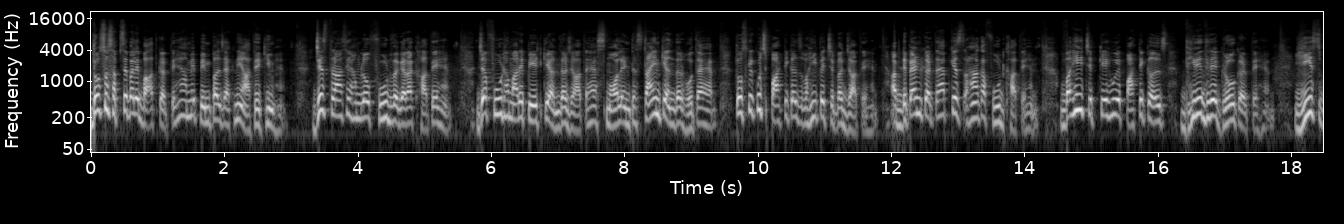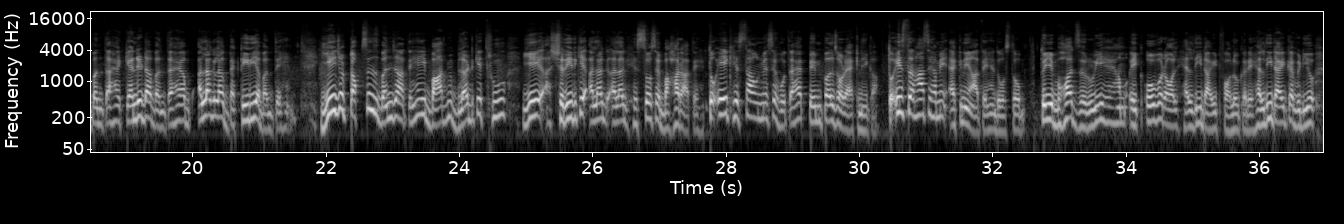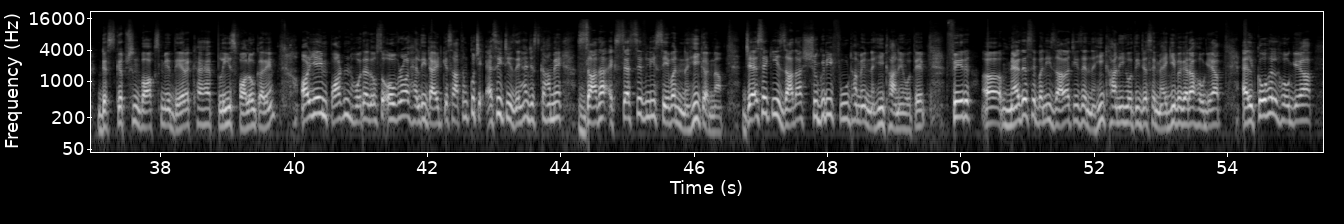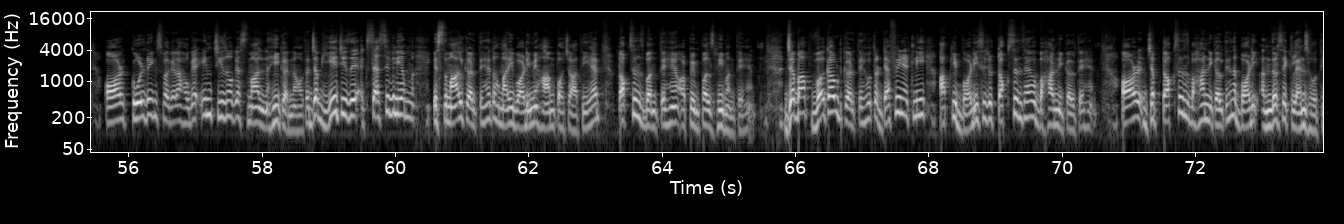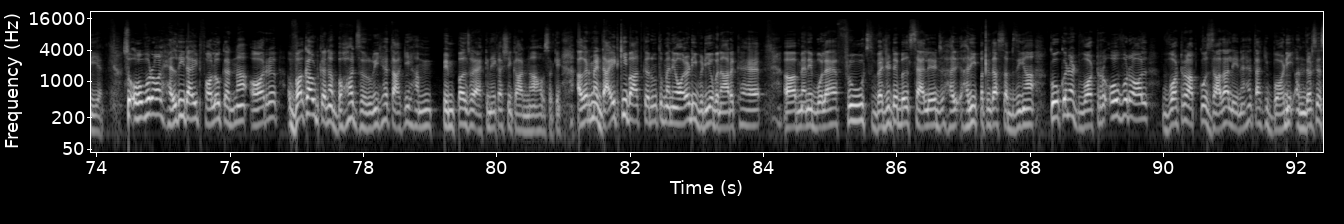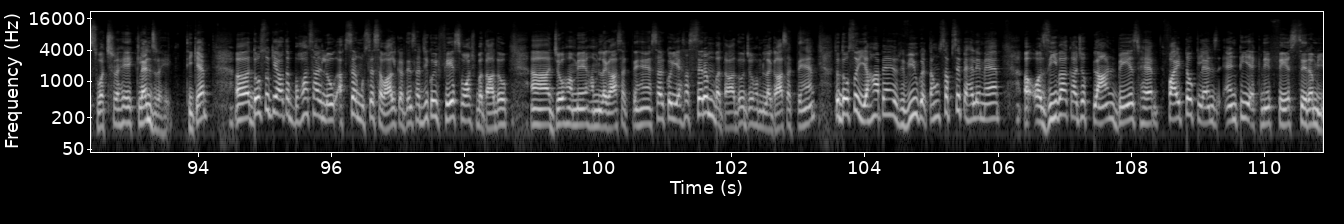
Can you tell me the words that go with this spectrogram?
दोस्तों, सबसे पहले बात करते हैं, हमें पिंपल जैकने आते क्यों हैं? जिस तरह से हम लोग फ़ूड वगैरह खाते हैं, जब फ़ूड हमारे पेट के अंदर जाता है स्मॉल इंटेस्टाइन के अंदर होता है तो उसके कुछ पार्टिकल्स वहीं पे चिपक जाते हैं। अब डिपेंड करता है आप किस तरह का फ़ूड खाते हैं। वही चिपके हुए पार्टिकल्स धीरे धीरे ग्रो करते हैं। यीस्ट बनता है कैंडिडा बनता है, अब अलग अलग बैक्टीरिया बनते हैं। ये जो टॉक्सिन्स बन जाते हैं, ये बाद में ब्लड के थ्रू ये शरीर के अलग अलग हिस्सों से बाहर आते हैं। तो एक हिस्सा उनमें से होता है पिंपल्स और एक्ने का। तो इस तरह से हमें एक्ने आते हैं दोस्तों। तो ये बहुत ज़रूरी है हम एक ओवरऑल हेल्दी डाइट फॉलो करें। हेल्दी डाइट का वीडियो डिस्क्रिप्शन बॉक्स में दे रखा है प्लीज़ फॉलो करें। और ये इंपॉर्टेंट होता है दोस्तों ओवरऑल हेल्दी डाइट के साथ हम कुछ ऐसी चीज़ें हैं जिसका हमें ज़्यादा एक्सेसिवली सेवन नहीं करना। जैसे कि ज़्यादा शुगरी फ़ूड हमें नहीं खाने होते फिर आ, मैदे से बनी ज़्यादा चीज़ें नहीं खानी होती जैसे मैगी वगैरह हो गया एल्कोहल हो गया और कोल्ड ड्रिंक्स वगैरह हो गया इन चीज़ों का इस्तेमाल नहीं करना होता। जब ये चीज़ें एक्सेसिवली हम इस्तेमाल करते हैं तो हमारी बॉडी में हार्म पहुंचाती है टॉक्सिन्स बनते हैं और पिंपल्स भी बनते हैं। जब आप वर्कआउट करते हो तो डेफिनेटली आपकी बॉडी से जो टॉक्सिन्स है वो बाहर निकलते हैं। और जब टॉक्सिन्स बाहर निकलते हैं तो बॉडी अंदर से क्लेंज होती है। So overall healthy diet follow करना और वर्कआउट करना बहुत ज़रूरी है ताकि हम पिंपल्स और एक्ने का शिकार ना हो सके। अगर मैं डाइट की बात करूँ तो मैंने ऑलरेडी वीडियो बना रखा है। आ, मैंने बोला है फ्रूट्स वेजिटेबल सैलेड्स हरी पत्तेदार सब्ज़ियाँ कोकोनट वाटर ओवरऑल वाटर आपको ज़्यादा लेना है ताकि बॉडी अंदर से स्वच्छ रहे क्लेंज रहे। ठीक है? दोस्तों, क्या होता है, बहुत सारे लोग अक्सर मुझसे सवाल करते हैं, सर जी, कोई फेस वॉश बता दो जो हमें, हम लगा सकते हैं? सर, कोई ऐसा सिरम बता दो, जो हम लगा सकते हैं? तो दोस्तों, यहाँ पे रिव्यू करता हूँ। सबसे पहले मैं ओजीवा का जो प्लांट बेस्ड है phyto cleanse anti acne face serum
